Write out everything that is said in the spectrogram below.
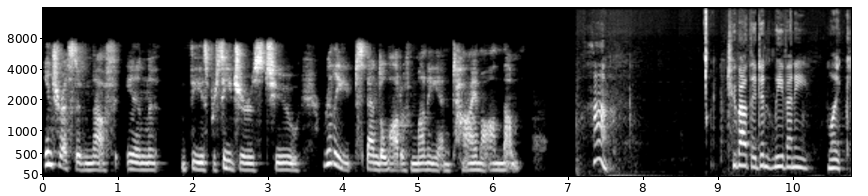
interested enough in these procedures to really spend a lot of money and time on them. Huh. Too bad they didn't leave any, like,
